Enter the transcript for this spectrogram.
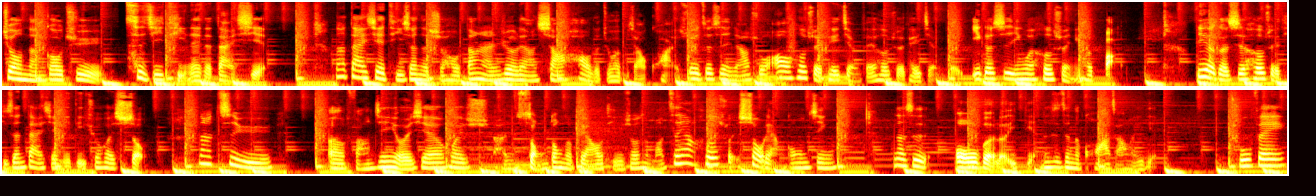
就能够去刺激体内的代谢。那代谢提升的时候，当然热量消耗的就会比较快。所以这是人家说哦，喝水可以减肥，喝水可以减肥。一个是因为喝水你会饱，第二个是喝水提升代谢，你的确会瘦。那至于呃，房间有一些会很耸动的标题，说什么这样喝水瘦两公斤。那是 over 了一点，那是真的夸张了一点。除非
